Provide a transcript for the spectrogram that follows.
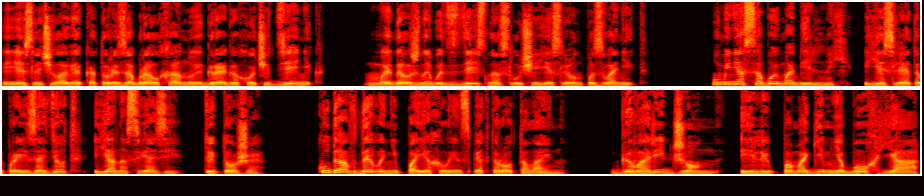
Если человек, который забрал Ханну и Грега, хочет денег, мы должны быть здесь на случай, если он позвонит. У меня с собой мобильный. Если это произойдет, я на связи. Ты тоже. Куда в Девоне поехал инспектор Отталайн? Говори, Джон, или помоги мне Бог, я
